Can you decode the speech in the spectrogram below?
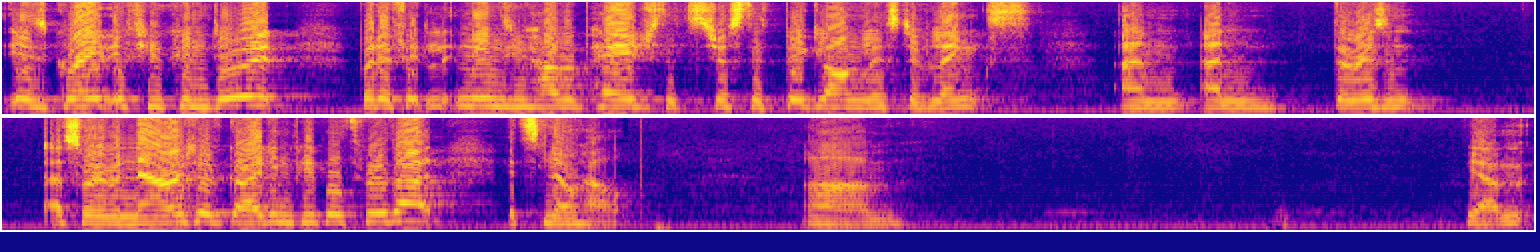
is great if you can do it, but if it means you have a page that's just this big long list of links and, and there isn't a sort of a narrative guiding people through that, it's no help. Um, yeah,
